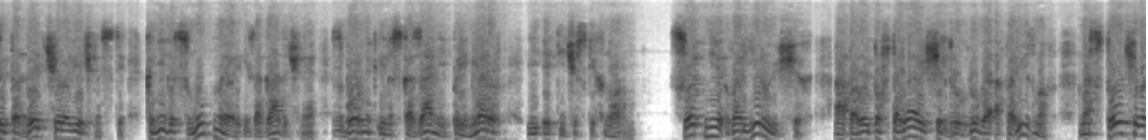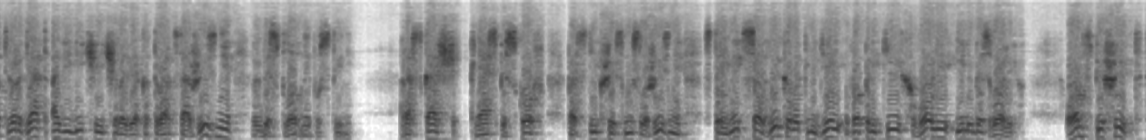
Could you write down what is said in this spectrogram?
цитадель человечности, книга смутная и загадочная, сборник иносказаний, примеров и этических норм. Сотни варьирующих, а порой повторяющих друг друга афоризмов настойчиво твердят о величии человека, Творца жизни в бесплодной пустыне. Рассказчик, князь Песков, постигший смысл жизни, стремится выковать людей вопреки их воле или безволию. Он спешит,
